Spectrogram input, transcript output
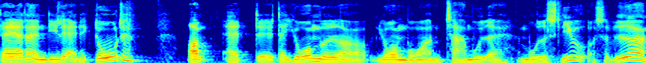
der er der en lille anekdote om, at øh, da jordmøder, jordmoren tager ham ud af moders liv og så videre,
